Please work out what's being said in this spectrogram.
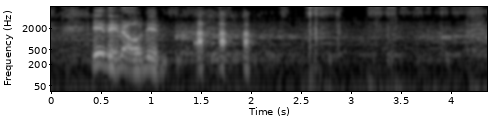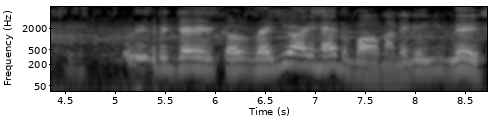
Hit it on him. in the game, Coach Ray. You already had the ball, my nigga. You missed.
